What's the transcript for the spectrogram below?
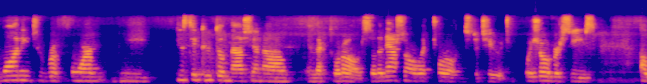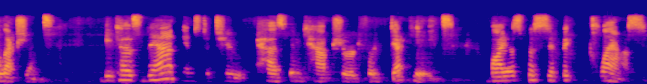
wanting to reform the Instituto Nacional Electoral, so the National Electoral Institute, which oversees elections because that institute has been captured for decades by a specific class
